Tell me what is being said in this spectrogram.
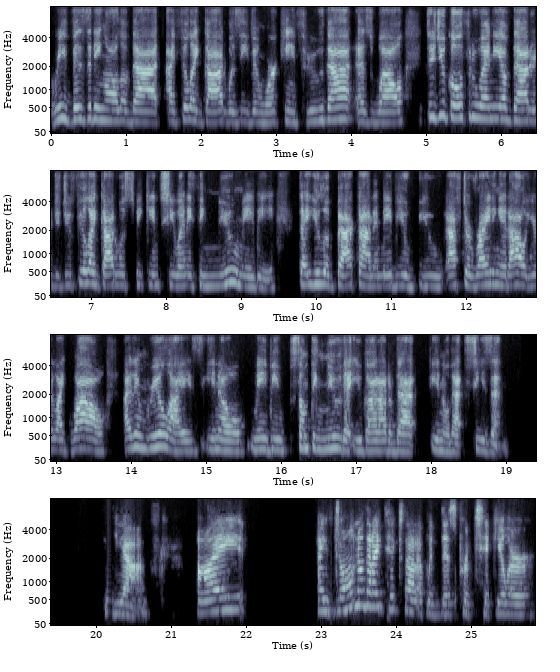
revisiting all of that i feel like god was even working through that as well. Did you go through any of that or did you feel like god was speaking to you anything new maybe that you look back on and maybe you you after writing it out you're like wow i didn't realize you know maybe something new that you got out of that you know that season? Yeah. I i don't know that i picked that up with this particular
